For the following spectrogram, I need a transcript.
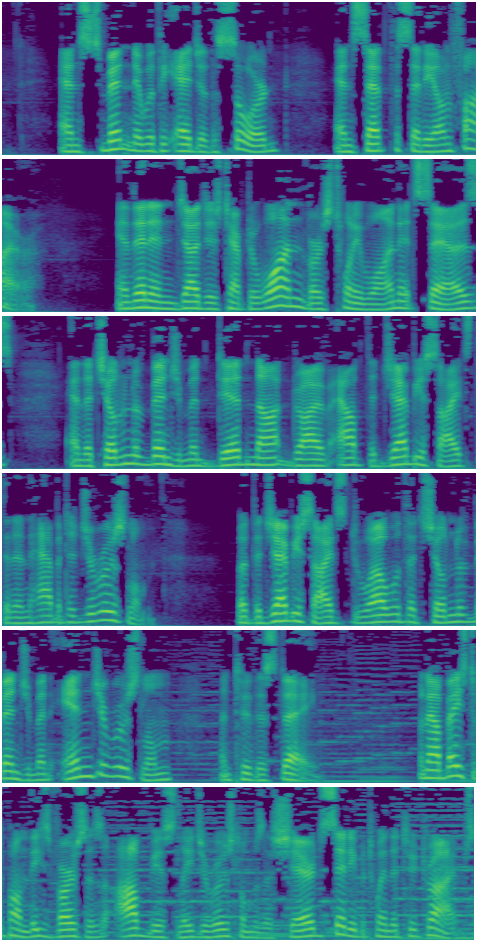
and smitten it with the edge of the sword, and set the city on fire. And then in Judges chapter 1, verse 21, it says, And the children of Benjamin did not drive out the Jebusites that inhabited Jerusalem, but the Jebusites dwell with the children of Benjamin in Jerusalem unto this day. Now, based upon these verses, obviously Jerusalem was a shared city between the two tribes.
